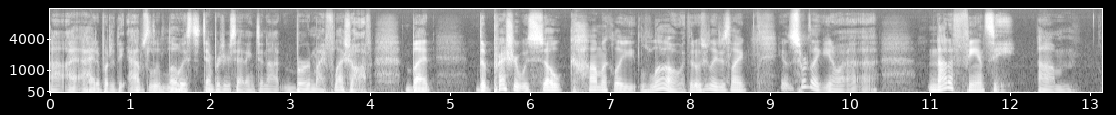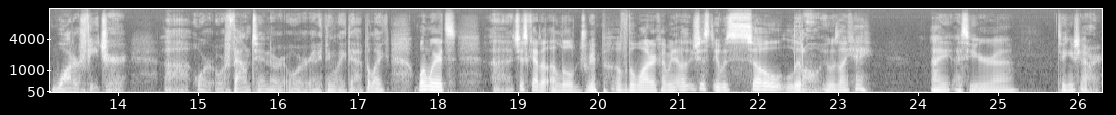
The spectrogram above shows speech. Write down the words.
Uh, I, I had to put it at the absolute lowest temperature setting to not burn my flesh off, but the pressure was so comically low that it was really just like, you know, sort of like you know, a, a, not a fancy um, water feature. Uh, or or fountain or or anything like that, but like one where it's uh, just got a, a, little drip of the water coming. Out. It was just it was so little. It was like, hey, I I see you're uh, taking a shower.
